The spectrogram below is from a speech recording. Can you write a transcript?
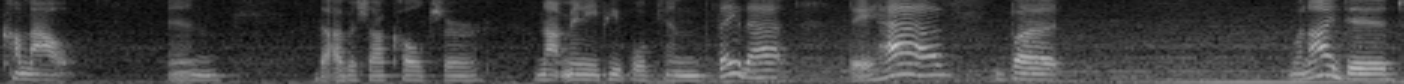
come out in the Habesha culture, not many people can say that. They have, but when I did,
